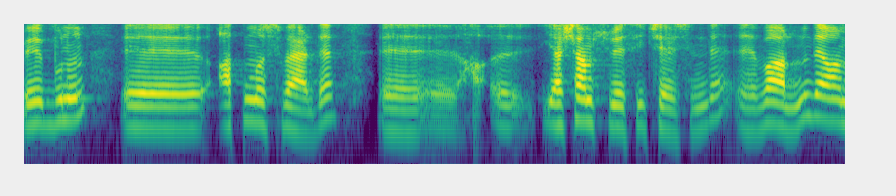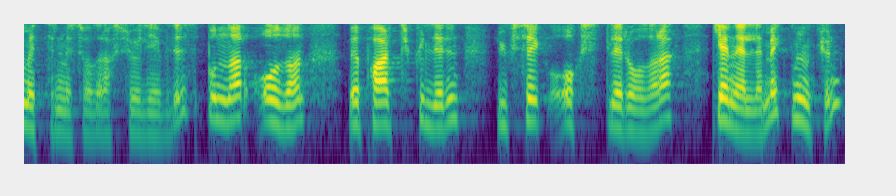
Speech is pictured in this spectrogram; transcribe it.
ve bunun e, atmosferde e, e, yaşam süresi içerisinde e, varlığını devam ettirmesi olarak söyleyebiliriz. Bunlar ozon ve partiküllerin yüksek oksitleri olarak genellemek mümkün.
